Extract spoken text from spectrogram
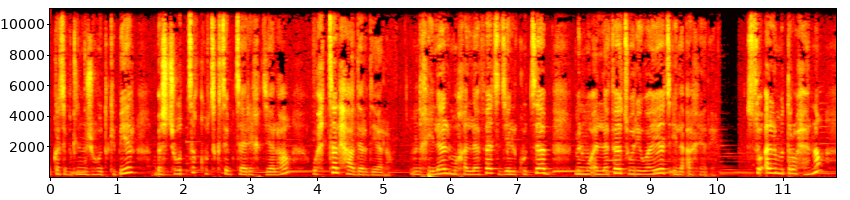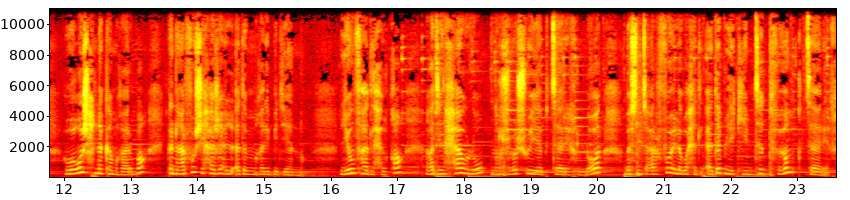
وكتبذل مجهود كبير باش توثق وتكتب التاريخ ديالها وحتى الحاضر ديالها من خلال مخلفات ديال الكتاب من مؤلفات وروايات إلى آخره. السؤال المطروح هنا هو واش حنا كمغاربة كنعرفوا شي حاجة على الأدب المغربي ديالنا. اليوم في هذه الحلقة غادي نحاولوا نرجعوا شوية بالتاريخ اللور باش نتعرفوا على واحد الأدب اللي كيمتد في عمق التاريخ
